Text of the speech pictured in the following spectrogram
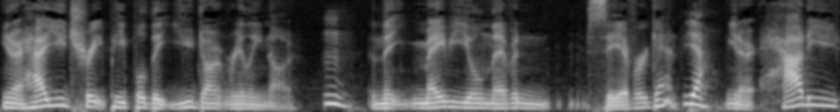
You know how you treat people that you don't really know, Mm. and that maybe you'll never see ever again. Yeah. You know how do you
